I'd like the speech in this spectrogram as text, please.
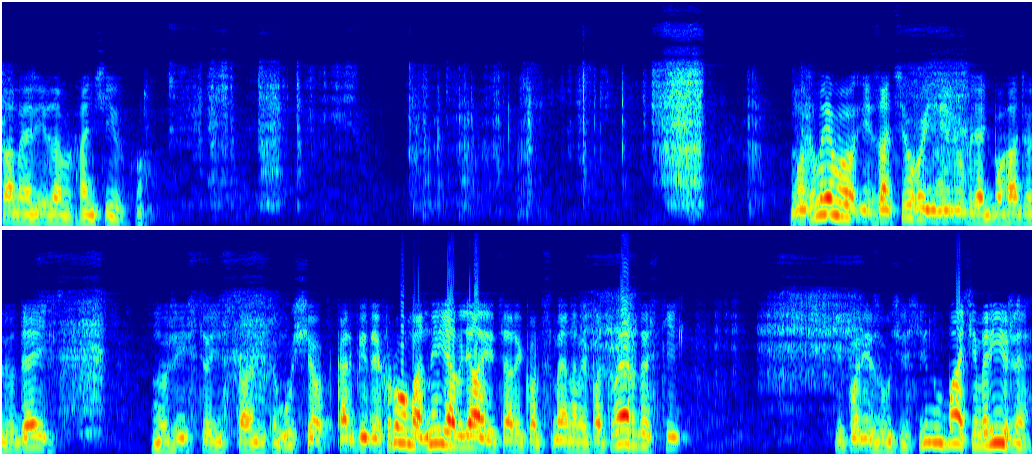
саме різав ганчірку. Можливо, із-за цього і не люблять багато людей ножі з цієї сталі, тому що карбіди хрома не являються рекордсменами по твердості і по різучості. Ну, бачимо, ріже.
